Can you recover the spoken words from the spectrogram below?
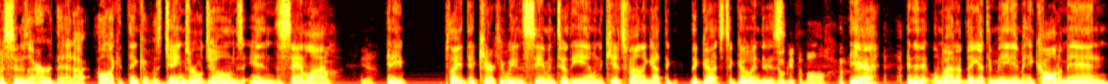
as soon as I heard that, I all I could think of was James Earl Jones in The Sandlot, Oh, yeah. and he played the character. We didn't see him until the end when the kids finally got the, the guts to go into his Go get the ball. yeah, and then it wound up they got to meet him, and he called him in. And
